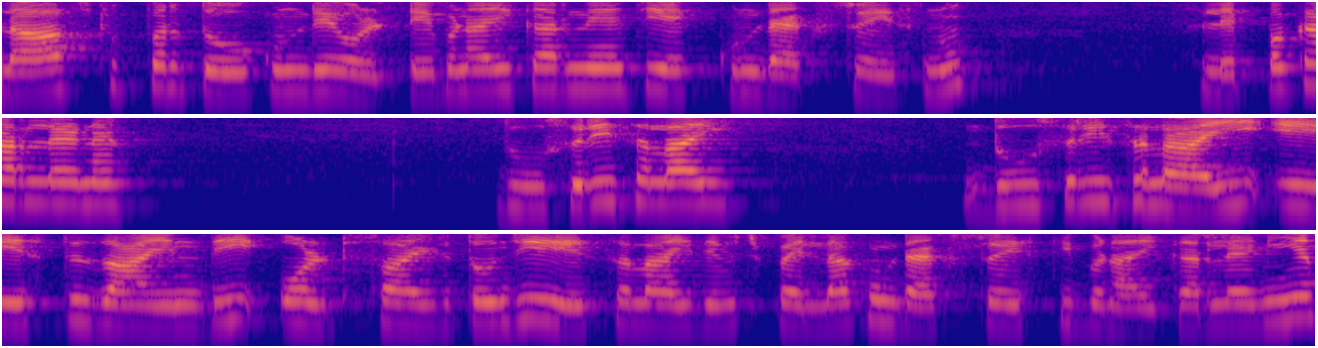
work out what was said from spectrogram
ਲਾਸਟ ਉੱਪਰ ਦੋ ਕੁੰਡੇ ਉਲਟੇ ਬਣਾਈ ਕਰਨੇ ਆ ਜੀ, ਇੱਕ ਕੁੰਡਾ ਐਕਸਟਰਾ ਇਸ ਨੂੰ ਸਲਿੱਪ ਕਰ ਲੈਣਾ ਦੂਸਰੀ ਸਲਾਈ ਦੂਸਰੀ ਸਲਾਈ ਇਸ ਡਿਜ਼ਾਈਨ ਦੀ ਉਲਟ ਸਾਈਡ ਤੋਂ ਜੀ, ਇਸ ਸਲਾਈ ਦੇ ਵਿੱਚ ਪਹਿਲਾ ਕੁੰਡਾ ਐਕਸਟਰਾ ਇਸ ਦੀ ਬਣਾਈ ਕਰ ਲੈਣੀ ਹੈ।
